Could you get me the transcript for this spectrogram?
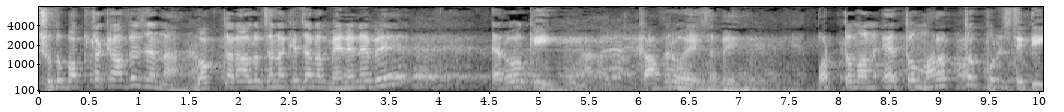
শুধু বক্তা কাফের না, বক্তার আলোচনাকে যারা মেনে নেবে, এরও কি কাফের হয়ে যাবে। বর্তমান এত মারাত্মক পরিস্থিতি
